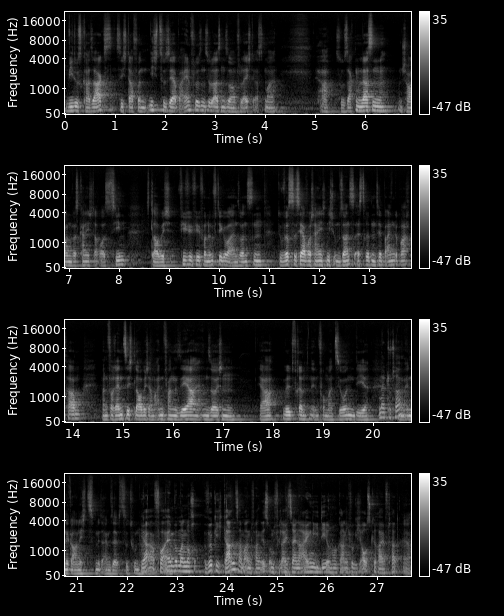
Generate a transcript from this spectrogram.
wie du es gerade sagst, sich davon nicht zu sehr beeinflussen zu lassen, sondern vielleicht erstmal ja, so sacken lassen und schauen, was kann ich daraus ziehen, ist, glaube ich, viel, viel, viel vernünftiger, weil ansonsten, du wirst es ja wahrscheinlich nicht umsonst als dritten Tipp eingebracht haben, man verrennt sich, glaube ich, am Anfang sehr in solchen ja, wildfremden Informationen, die Na, am Ende gar nichts mit einem selbst zu tun haben. Ja, vor allem, wenn man noch wirklich ganz am Anfang ist und vielleicht seine eigene Idee auch noch gar nicht wirklich ausgereift hat, ja.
